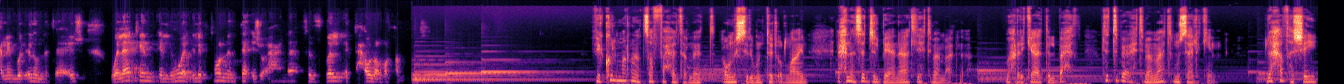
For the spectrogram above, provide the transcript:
خلينا نقول لهم نتائج ولكن اللي هو الالكتروني نتائجه أعلى في ظل التحول الرقمي. في كل مرة نتصفح إنترنت أو نشتري منتج أونلاين إحنا نسجل بيانات لاهتماماتنا. محركات البحث تتبع اهتمامات المستهلكين. لاحظ هالشيء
